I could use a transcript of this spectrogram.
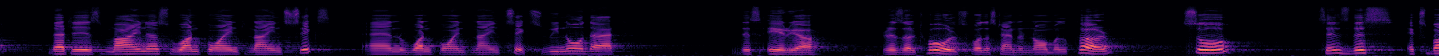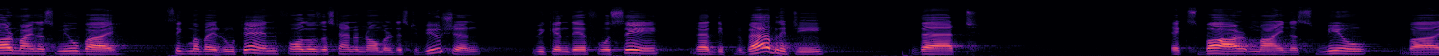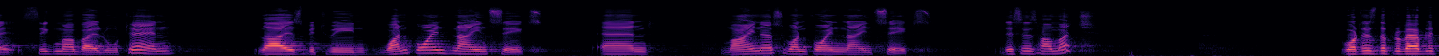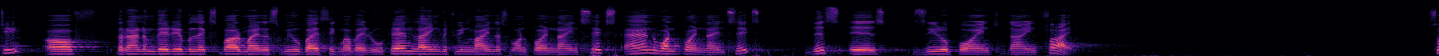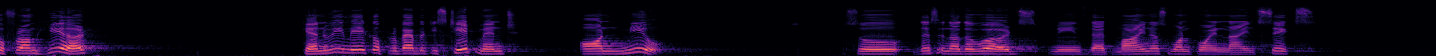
That is minus 1.96 and 1.96. We know that this area result holds for the standard normal curve. So, since this x bar minus mu by sigma by root n follows a standard normal distribution, we can therefore say that the probability that x bar minus mu by sigma by root n lies between 1.96 and minus 1.96. This is how much? What is the probability of the random variable x bar minus mu by sigma by root n lying between minus 1.96 and 1.96. This is 0.95. So, from here can we make a probability statement on mu? So, this in other words means that minus 1.96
